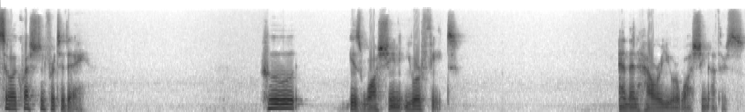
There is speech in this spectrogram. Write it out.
So, a question for today Who is washing your feet? And then, how are you washing others?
